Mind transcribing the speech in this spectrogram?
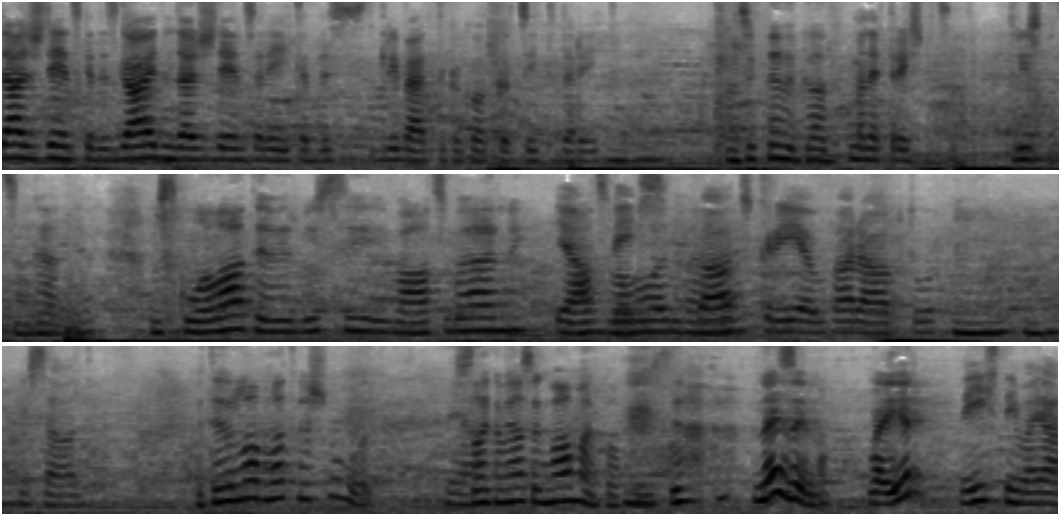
dažas dienas, kad es gaidu, un dažas dienas arī, kad es gribētu kaut ko citu darīt. Un cik tev ir gadi? Man ir 13. 13 gadi. Ja? Un skolā tev ir visi vācu bērni, Jā, vācu valoda. Vācu, krievu, arābu, turku. Mhm, mhm. Visādi. Bet tev ir laba latviešu valoda. Jā. Tas laikam jāsaka mammai paldies. Ja? Nezinu, vai ir? Īstenībā, jā.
